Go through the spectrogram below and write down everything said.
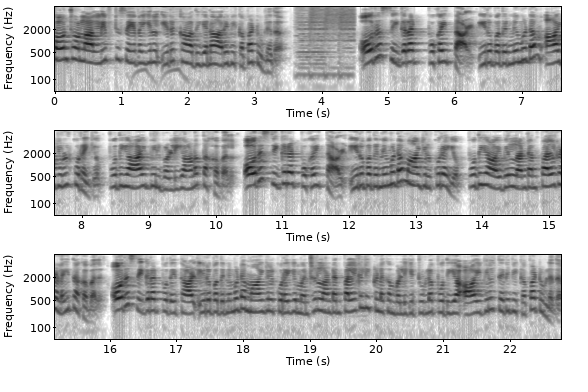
கோண்டோலா லிப்ட் சேவையில் இருக்காது என அறிவிக்கப்பட்டுள்ளது. ஒரு சிகரெட் புகைத்தாள் இருபது நிமிடம் ஆயுள் குறையும். புதிய ஆய்வில் வெளியான தகவல். ஒரு சிகரெட் புகைத்தாள் இருபது நிமிடம் ஆயுள் குறையும். புதிய ஆய்வில் லண்டன் பல்கலை தகவல். ஒரு சிகரெட் புதைத்தாள் இருபது நிமிடம் ஆயுள் குறையும் என்று லண்டன் பல்கலைக்கழகம் வெளியிட்டுள்ள புதிய ஆய்வில் தெரிவிக்கப்பட்டுள்ளது.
